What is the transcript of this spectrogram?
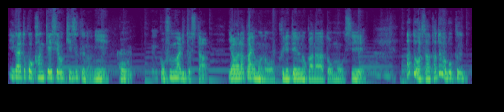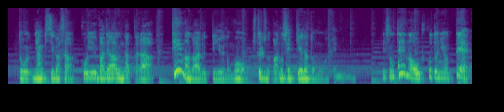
意外とこう関係性を築くのに、こう、こうふんわりとした柔らかいものをくれてるのかなと思うし、あとはさ、例えば僕とニャン吉がさ、こういう場で会うんだったら、テーマがあるっていうのも一つの場の設計だと思うわけ。で、そのテーマを置くことによって、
